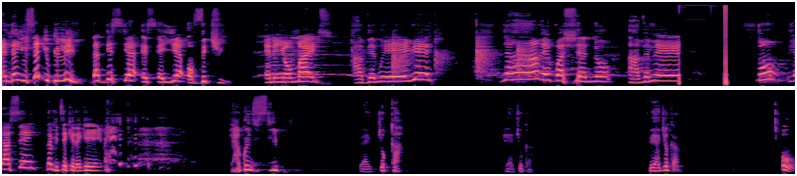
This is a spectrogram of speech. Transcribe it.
And then you said you believe that this year is a year of victory. And in your mind, so you are saying, let me take it again. you are going to sleep. You are a joker. You are a joker. You are a joker. Oh,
